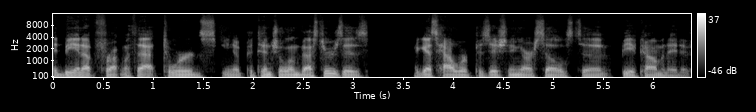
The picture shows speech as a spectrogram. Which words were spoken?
and being upfront with that towards you know potential investors is I guess, how we're positioning ourselves to be accommodative.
